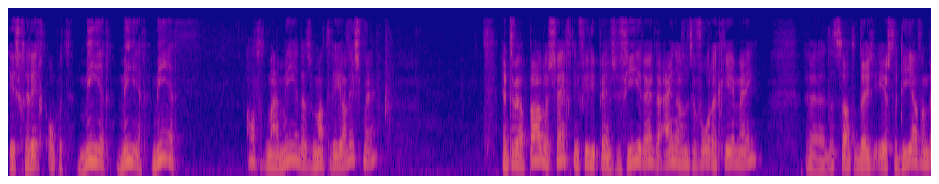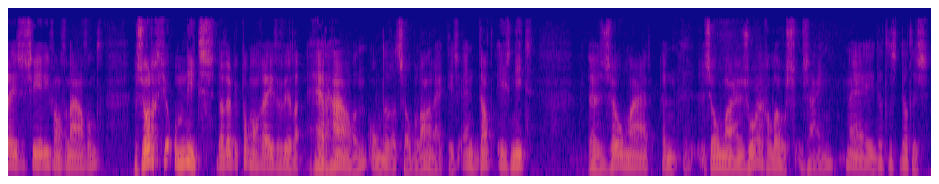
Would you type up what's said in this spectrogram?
is gericht op het meer, meer, meer. Altijd maar meer, dat is materialisme. En terwijl Paulus zegt in Filippenzen 4, hè, daar eindigen we de vorige keer mee. Uh, dat staat op deze eerste dia van deze serie van vanavond. Zorg je om niets. Dat heb ik toch nog even willen herhalen, omdat het zo belangrijk is. En dat is niet uh, zomaar, een, uh, zomaar zorgeloos zijn. Nee, dat, is, dat, is,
